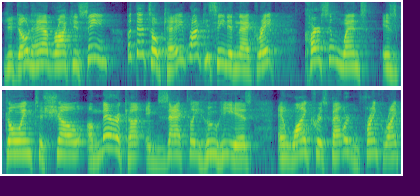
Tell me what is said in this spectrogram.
You don't have Rock Ya-Sin, but that's okay. Rock Ya-Sin isn't that great. Carson Wentz is going to show America exactly who he is and why Chris Ballard and Frank Reich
